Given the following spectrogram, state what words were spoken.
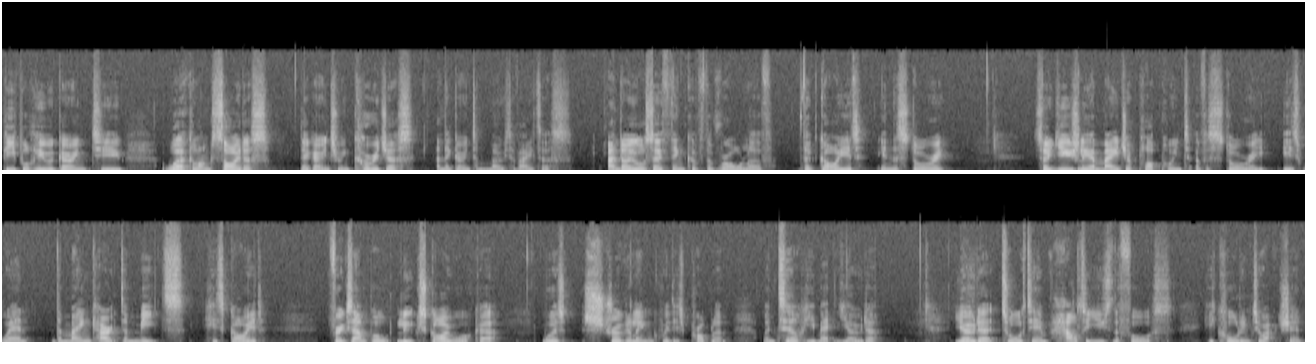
People who are going to work alongside us, they're going to encourage us, and they're going to motivate us. And I also think of the role of the guide in the story. So, usually, a major plot point of a story is when the main character meets his guide. For example, Luke Skywalker was struggling with his problem until he met Yoda. Yoda taught him how to use the Force, he called him to action,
